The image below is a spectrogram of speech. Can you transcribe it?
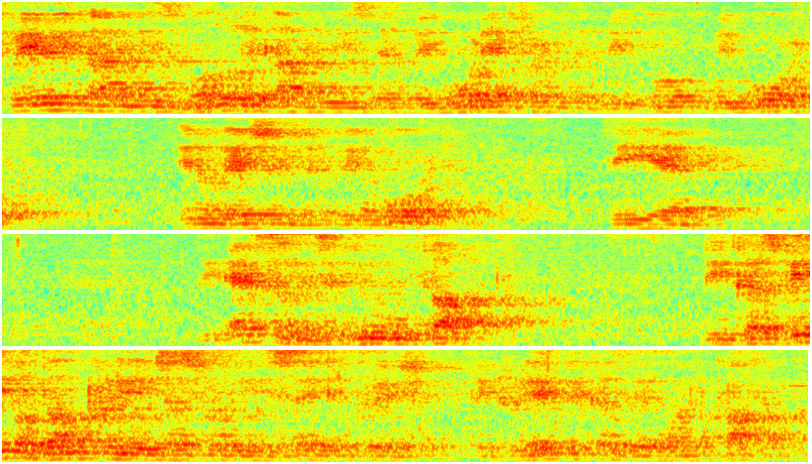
freer economies, mobile economies that reward effort, that reward innovation, that reward the, uh, the excellence in human thought because people don't create just for the sake of creation. They create because they want to profit.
